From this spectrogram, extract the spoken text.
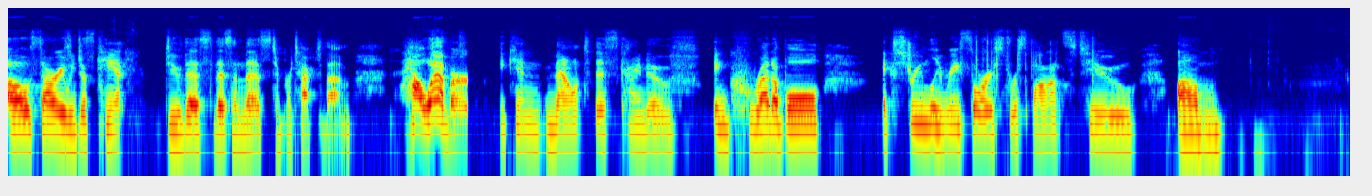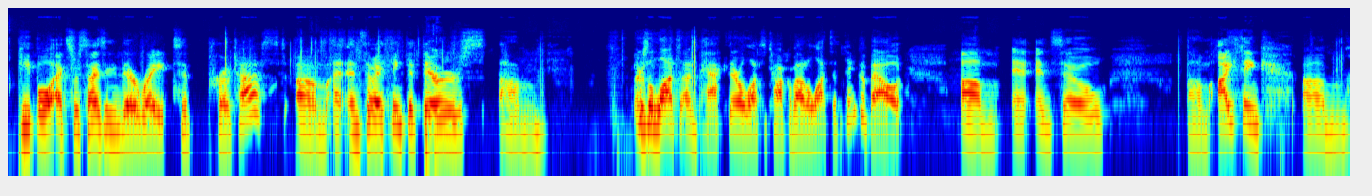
oh, sorry, we just can't do this, this, and this to protect them. However, can mount this kind of incredible, extremely resourced response to um, people exercising their right to protest. Um, and so I think that there's um, there's a lot to unpack there, a lot to talk about, a lot to think about. Um, and, and, so um, I think um,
